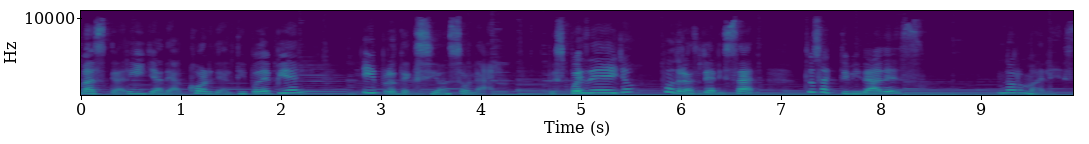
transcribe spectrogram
mascarilla de acorde al tipo de piel, y protección solar. Después de ello, podrás realizar tus actividades normales.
